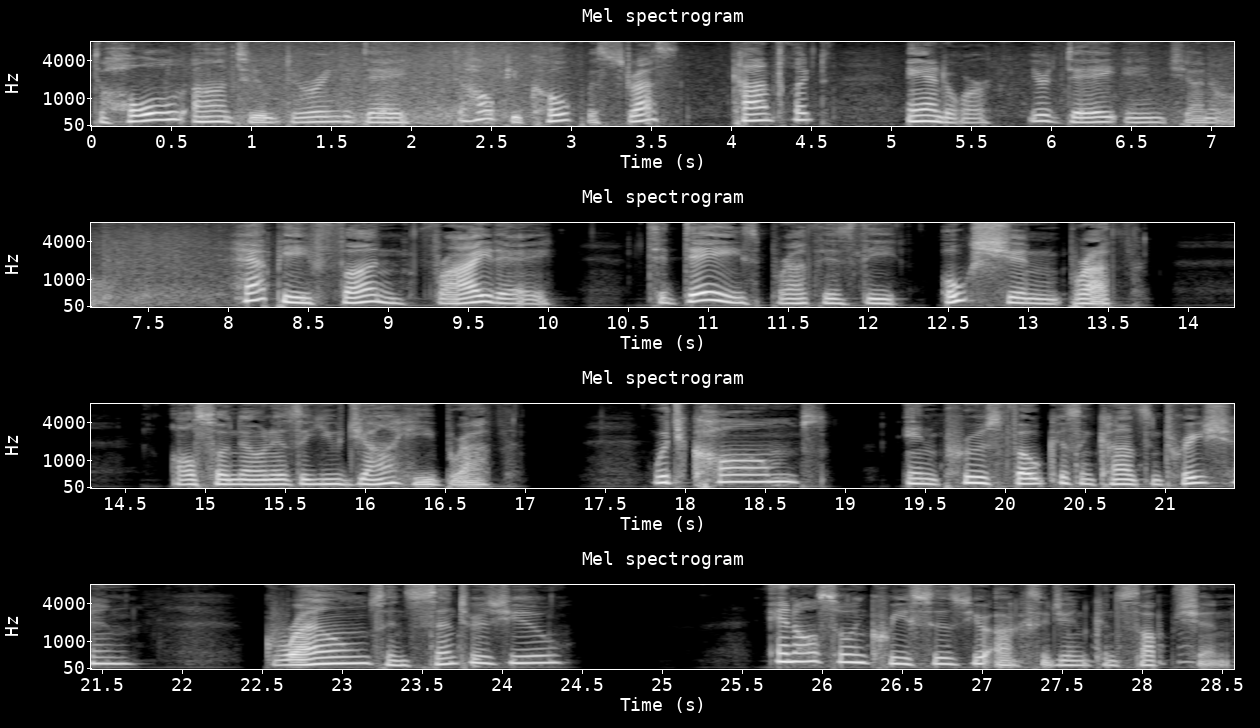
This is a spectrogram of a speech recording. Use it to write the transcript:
to hold on to during the day to help you cope with stress, conflict, and or your day in general. Happy fun Friday. Today's breath is the ocean breath, also known as the Ujjayi breath, which calms, improves focus and concentration, grounds and centers you, and also increases your oxygen consumption.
